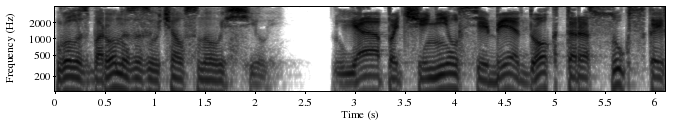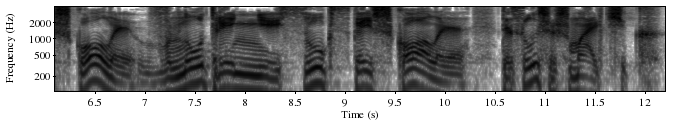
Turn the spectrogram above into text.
Голос барона зазвучал с новой силой. «Я подчинил себе доктора Сукской школы, внутренней Сукской школы. Ты слышишь, мальчик?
